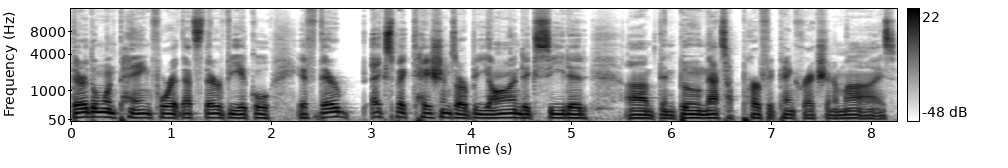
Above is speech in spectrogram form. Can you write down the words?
They're the one paying for it. That's their vehicle. If their expectations are beyond exceeded, um, then boom, that's a perfect paint correction in my eyes.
